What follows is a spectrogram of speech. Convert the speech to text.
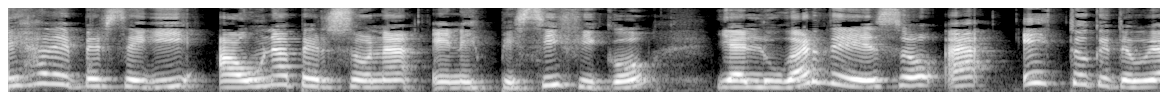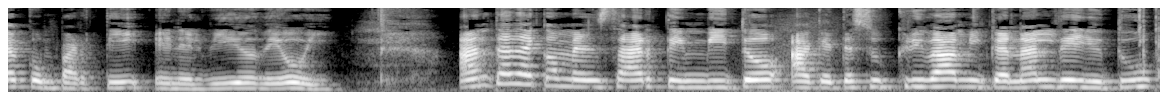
deja de perseguir a una persona en específico y en lugar de eso a esto que te voy a compartir en el vídeo de hoy. Antes de comenzar, te invito a que te suscribas a mi canal de YouTube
